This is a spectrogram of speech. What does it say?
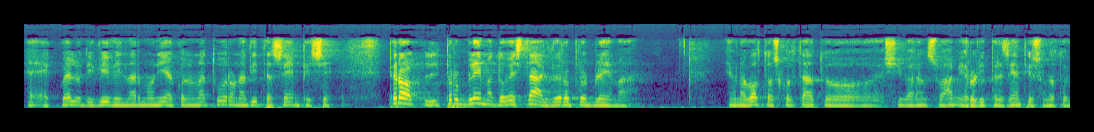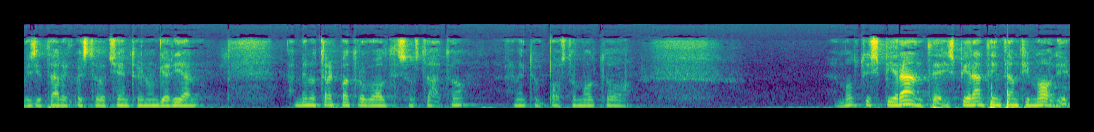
è quello di vivere in armonia con la natura, una vita semplice. Però il problema, dove sta il vero problema? E una volta ho ascoltato Shivaran Swami, ero lì presente, sono andato a visitare questo centro in Ungheria, almeno 3-4 volte sono stato, veramente un posto molto, molto ispirante, ispirante in tanti modi.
